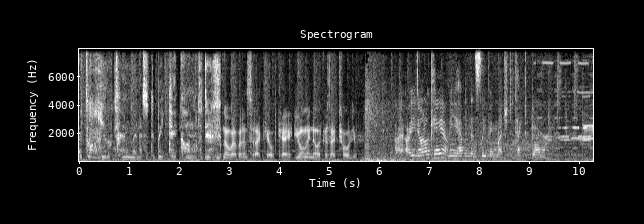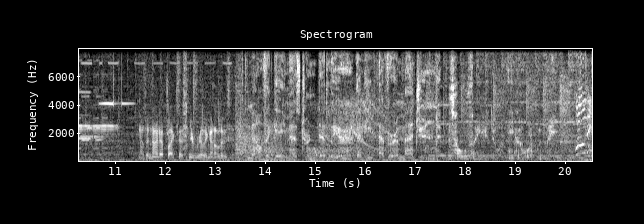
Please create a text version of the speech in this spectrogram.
It took you 10 minutes to beat Kay Connell to death. No evidence that I killed Kay. You only know it because I told you. Are, are you doing okay? I mean, you haven't been sleeping much, Detective Dormer. Another night up like this, and you're really gonna lose it. Now the game has turned deadlier than he ever imagined. This whole thing you're doing ain't gonna work with me. Hold it!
